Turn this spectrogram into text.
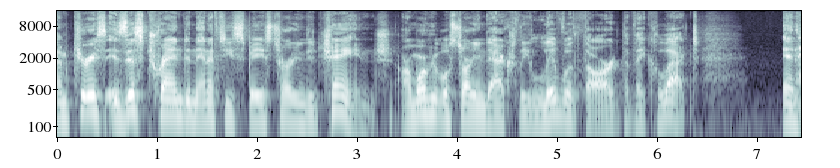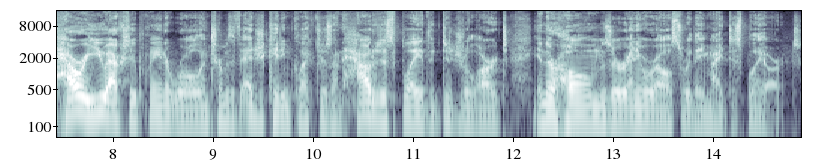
I'm curious, is this trend in the NFT space starting to change? Are more people starting to actually live with the art that they collect? And how are you actually playing a role in terms of educating collectors on how to display the digital art in their homes or anywhere else where they might display art?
